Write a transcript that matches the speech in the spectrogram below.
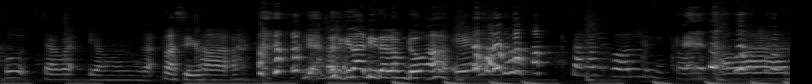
aku cewek yang nggak pasif. Ah, iya bergerak di dalam doa. Iya, aduh, sangat holy kawan-kawan.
